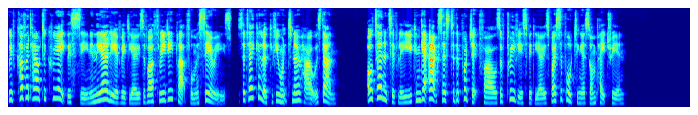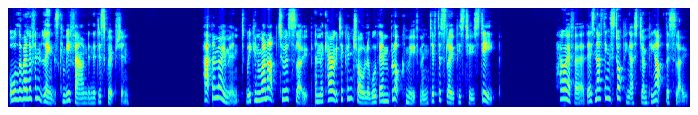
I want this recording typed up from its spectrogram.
We've covered how to create this scene in the earlier videos of our 3D platformer series, so take a look if you want to know how it was done. Alternatively, you can get access to the project files of previous videos by supporting us on Patreon. All the relevant links can be found in the description. At the moment, we can run up to a slope and the character controller will then block movement if the slope is too steep. However, there's nothing stopping us jumping up the slope.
